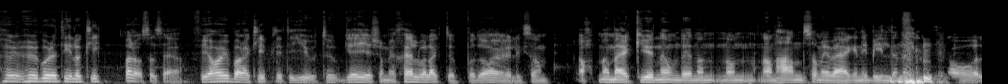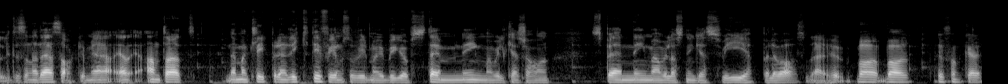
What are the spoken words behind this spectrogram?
hur, hur går det till att klippa då så att säga? För jag har ju bara klippt lite YouTube-grejer som jag själv har lagt upp och då har jag liksom Ja, man märker ju om det är någon, någon, någon hand som är i vägen i bilden och lite sådana där saker. Men jag, jag antar att när man klipper en riktig film så vill man ju bygga upp stämning. Man vill kanske ha en spänning, man vill ha snygga svep eller vad sådär. Hur, vad, vad, hur funkar det?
